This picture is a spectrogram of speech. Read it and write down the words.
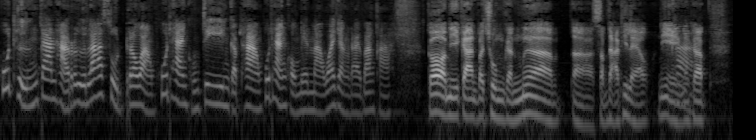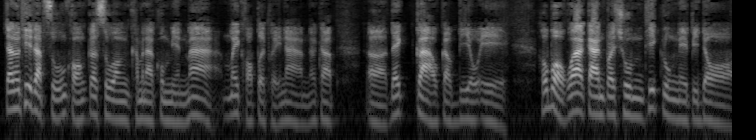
พูดถึงการหารือล่าสุดระหว่างผู้แทนของจีนกับทางผู้แทนของเมียนมาว่าอย่างไรบ้างคะ ก็มีการประชุมกันเมื่ออาสัปดาห์ที่แล้วนี่เองค่ะนะครับ เจ้าหน้าที่ระดับสูงของกระทรวงคมนาคมเมียนมาไม่ขอเปิดเผยนามนะครับเอ่อ ได้กล่าวกับ BOA เขาบอกว่าการประชุมที่กรุงเนปิดอร์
